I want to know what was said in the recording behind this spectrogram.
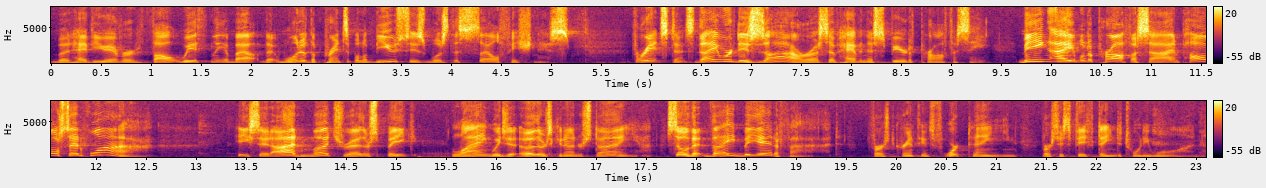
But have you ever thought with me about that one of the principal abuses was the selfishness? For instance, they were desirous of having the spirit of prophecy, being able to prophesy, and Paul said, Why? He said, I'd much rather speak language that others can understand so that they'd be edified. 1 Corinthians 14, verses 15 to 21.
